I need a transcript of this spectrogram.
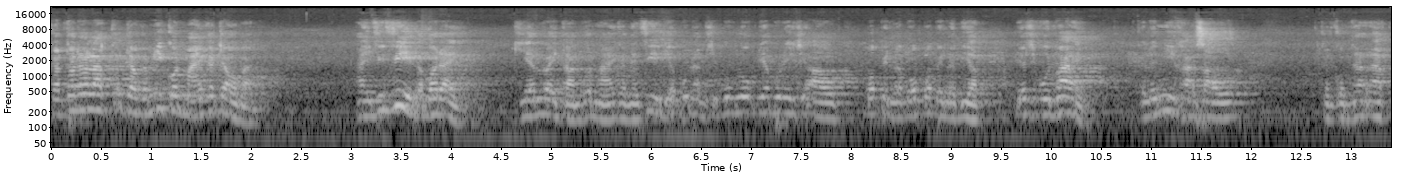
กับธนรักษ์ก็เจ้าก็มีกฎหมายก็เจ้าบันให้ฟรีๆก็บ่ได้เขียนไว้ตามกฎหมายกันในฟรีเดี๋ยวผู้นั้นสิบุกลุกเดี๋ยวผู้นี้สิเอาว่าเป็นระบบว่าเป็นระเบียบเดี๋ยวสิบุญไหวก็เลยมีคาเซากันกรมธนรักษ์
